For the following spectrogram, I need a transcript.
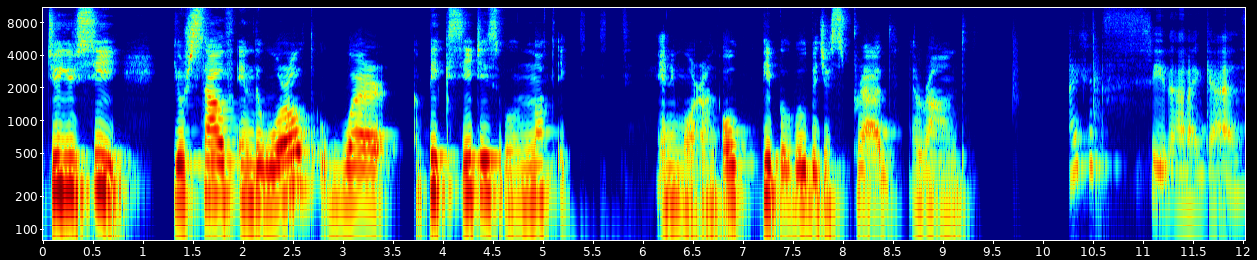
do you see yourself in the world where big cities will not exist anymore and all people will be just spread around? I could see that, I guess.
